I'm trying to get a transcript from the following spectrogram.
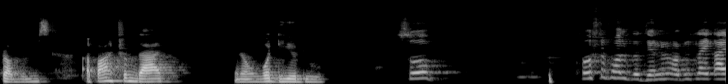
problems. Apart from that, you know, what do you do? So first of all, the general hobbies like I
